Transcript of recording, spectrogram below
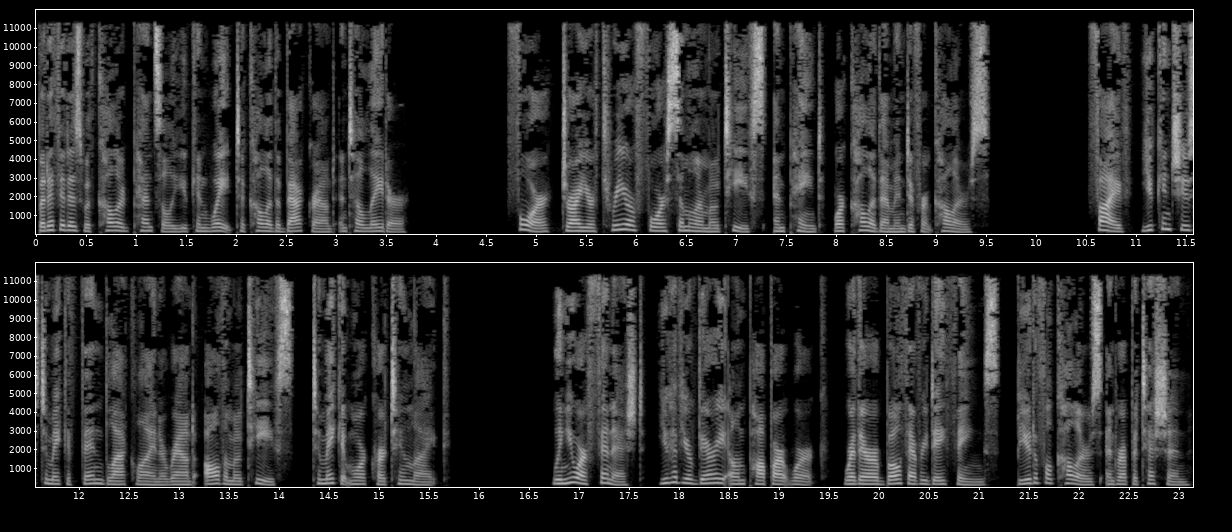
but if it is with colored pencil you can wait to color the background until later. 4. Draw your three or four similar motifs and paint or color them in different colors. 5. You can choose to make a thin black line around all the motifs to make it more cartoon-like. When you are finished, you have your very own pop art work, where there are both everyday things, beautiful colors and repetition.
